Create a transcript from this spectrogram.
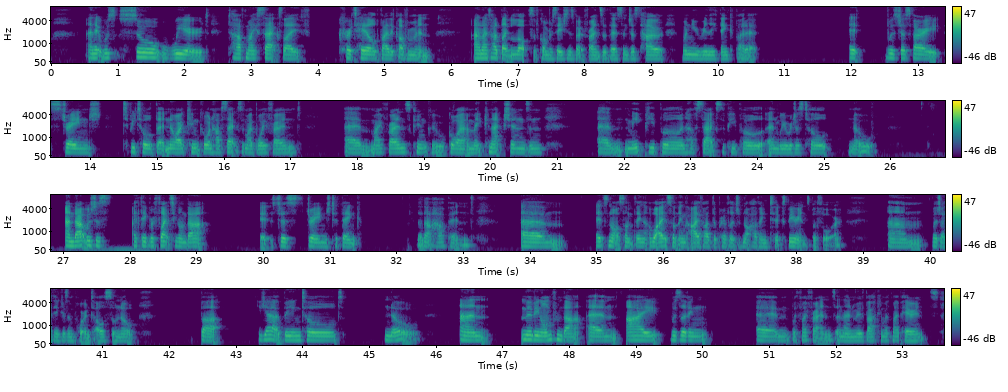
And it was so weird to have my sex life curtailed by the government and I've had like lots of conversations about friends with this and just how when you really think about it, it was just very strange to be told that no, I couldn't go and have sex with my boyfriend. Um, my friends couldn't go, out and make connections and um, meet people and have sex with people, and we were just told no. And that was just, I think, reflecting on that, it's just strange to think that that happened. Um, it's not something well it's something that i've had the privilege of not having to experience before um, which i think is important to also note. But yeah being told no. And moving on from that um, i was living um, with my friends and then moved back in with my parents.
